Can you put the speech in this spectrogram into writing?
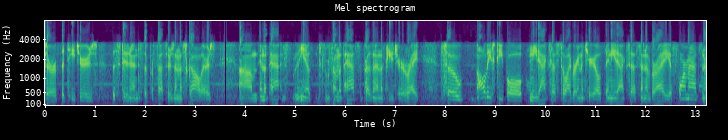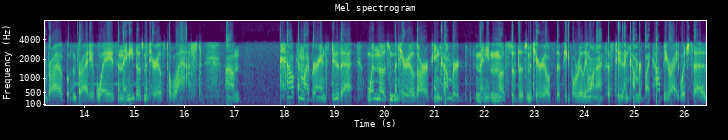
serve the teachers, the students, the professors, and the scholars. Um, in the past, you know, from the past, the present, and the future, right? So all these people need access to library materials. They need access in a variety of formats in a variety of ways, and they need those materials to last. Um, how can librarians do that when those materials are encumbered, many, most of those materials that people really want access to, encumbered by copyright, which says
